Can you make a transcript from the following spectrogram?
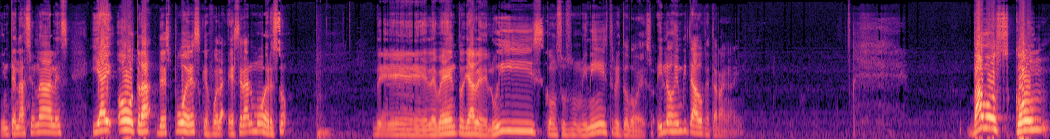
internacionales, y hay otra después, que fue es el almuerzo del evento ya de Luis, con sus ministros y todo eso, y los invitados que estarán ahí. Vamos con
